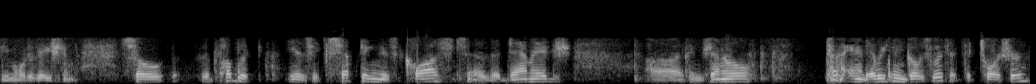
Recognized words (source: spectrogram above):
the motivation. So the public is accepting this cost, uh, the damage uh, in general, and everything goes with it, the torture,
